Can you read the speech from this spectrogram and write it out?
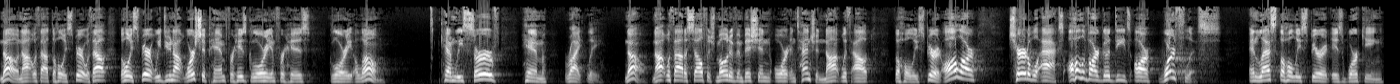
No, not without the Holy Spirit. Without the Holy Spirit, we do not worship Him for His glory and for His glory alone. Can we serve Him rightly? No, not without a selfish motive, ambition, or intention, not without the Holy Spirit. All our charitable acts, all of our good deeds are worthless unless the Holy Spirit is working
